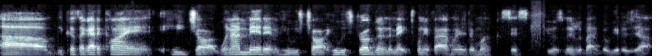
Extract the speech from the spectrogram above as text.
Um, because I got a client, he charged when I met him, he was charged, he was struggling to make twenty five hundred a month consistent. He was literally about to go get a job.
